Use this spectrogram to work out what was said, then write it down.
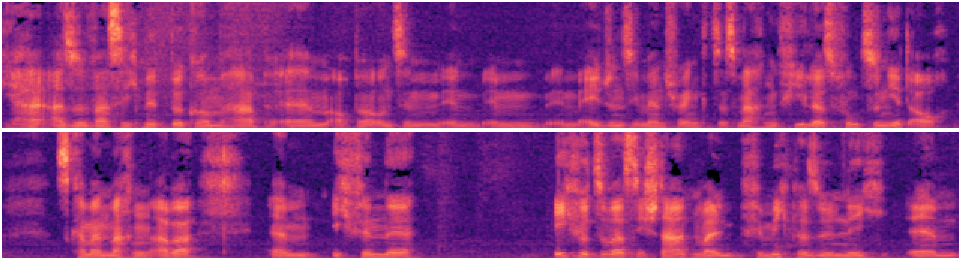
Ja, also was ich mitbekommen habe, ähm, auch bei uns im, im, im, im Agency Mentoring, das machen viele, das funktioniert auch. Das kann man machen, aber ähm, ich finde, ich würde sowas nicht starten, weil für mich persönlich ähm,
